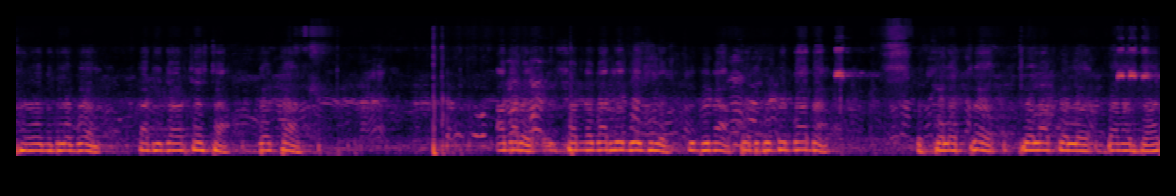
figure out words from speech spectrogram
ফেরার অনুকূলে বল, কাটিয়ে যাওয়ার চেষ্টা ব্যাক আবার সামনে বাড়িয়ে দিয়েছিলেন কিন্তু না প্রতিপক্ষের বাধা খেলা খেলা করল দামার স্যার।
